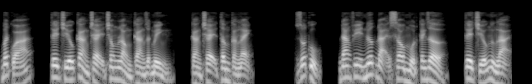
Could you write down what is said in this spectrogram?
Bất quá, Tê Chiếu càng chạy trong lòng càng giật mình, càng chạy tâm càng lạnh. Rốt cục, đang phi nước đại sau một canh giờ, Tê Chiếu ngừng lại.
